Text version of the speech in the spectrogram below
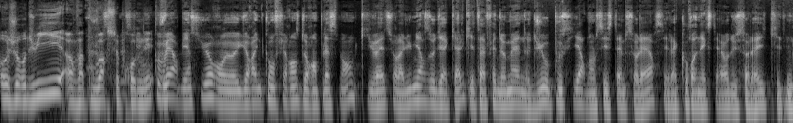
aujourd'hui aujourd'hui, on va pouvoir se promener. Couvert, bien sûr, euh, il y aura une conférence de remplacement qui va être sur la lumière zodiacale, qui est un phénomène dû aux poussières dans le système solaire. C'est la couronne extérieure du Soleil, qui est une,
